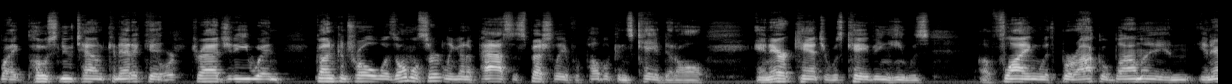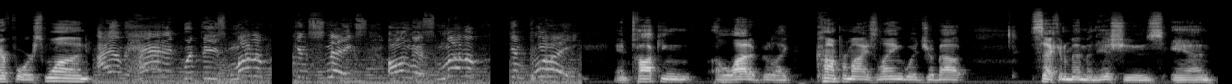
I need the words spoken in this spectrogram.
like post Newtown, Connecticut Sure. tragedy when gun control was almost certainly going to pass, especially if Republicans caved at all. And Eric Cantor was caving. He was uh, flying with Barack Obama in, in Air Force One. I have had it with these motherfucking snakes on this motherfucking plane. and talking a lot of like compromise language about Second Amendment issues, and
